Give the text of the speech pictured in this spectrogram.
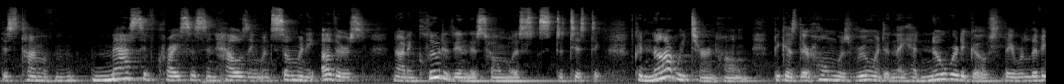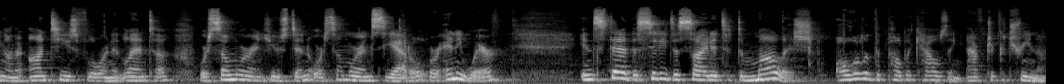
this time of massive crisis in housing, when so many others, not included in this homeless statistic, could not return home because their home was ruined and they had nowhere to go. So they were living on their auntie's floor in Atlanta, or somewhere in Houston, or somewhere in Seattle, or anywhere. Instead, the city decided to demolish all of the public housing after Katrina.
